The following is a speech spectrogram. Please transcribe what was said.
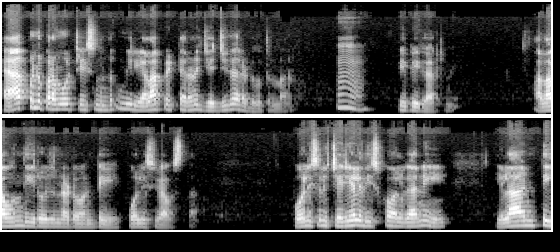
యాప్ను ప్రమోట్ చేసినందుకు మీరు ఎలా పెట్టారని జడ్జి గారు అడుగుతున్నారు. పీపీ గారిని. అలా ఉంది ఈరోజు ఉన్నటువంటి పోలీసు వ్యవస్థ. పోలీసులు చర్యలు తీసుకోవాలి కానీ ఇలాంటి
